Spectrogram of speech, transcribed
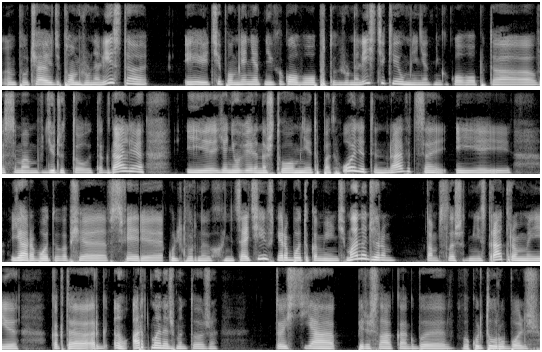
э, получаю диплом журналиста, и, типа, у меня нет никакого опыта в журналистике, у меня нет никакого опыта в SMM, в digital и так далее. И я не уверена, что мне это подходит и нравится. И я работаю вообще в сфере культурных инициатив. Я работаю комьюнити-менеджером, там, слэш-администратором и как-то, ну, арт-менеджмент тоже. То есть я перешла как бы в культуру больше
